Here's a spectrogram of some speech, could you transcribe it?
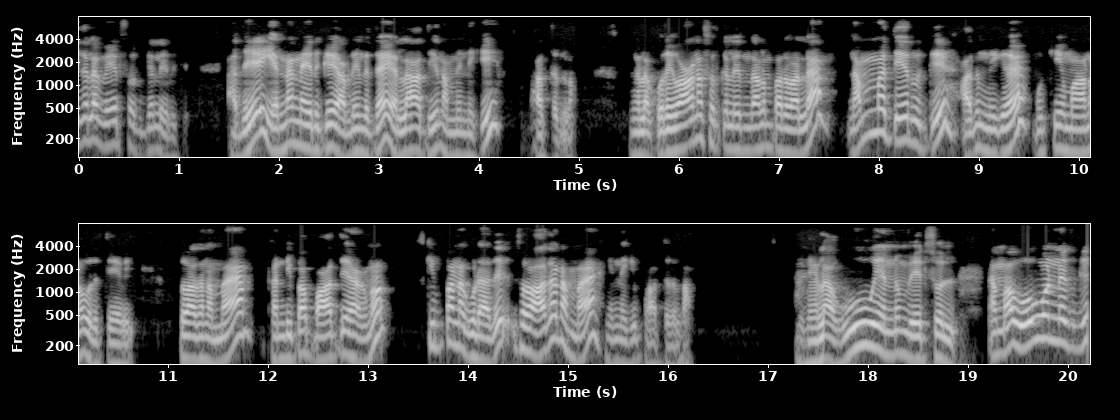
இதில் வேர் சொற்கள் இருக்குது அது என்னென்ன இருக்குது அப்படின்றத எல்லாத்தையும் நம்ம இன்னைக்கு பார்த்துடலாம். ஓகேங்களா? குறைவான சொற்கள் இருந்தாலும் பரவாயில்ல. நம்ம தேர்வுக்கு அது மிக முக்கியமான ஒரு தேவை. ஸோ அதை நம்ம கண்டிப்பாக பார்த்தே ஆகணும். ஸ்கிப் பண்ணக்கூடாது. ஸோ அதை நம்ம இன்னைக்கு பார்த்துக்கலாம் ஓகேங்களா? ஊ என்னும் வேர் சொல். நம்ம ஒவ்வொன்றுக்கு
